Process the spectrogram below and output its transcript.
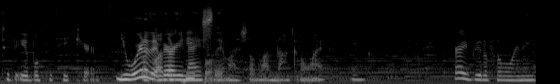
to be able to take care. You worded it very people. nicely, mashallah. I'm not gonna lie. Thanks. Very beautiful warning.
